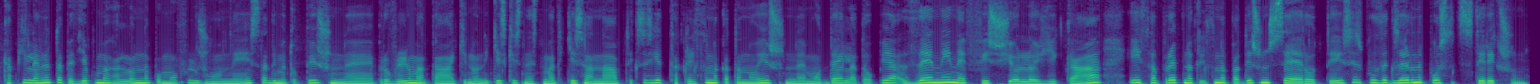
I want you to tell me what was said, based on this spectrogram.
Κάποιοι λένε ότι τα παιδιά που μεγαλώνουν από ομόφυλους γονείς θα αντιμετωπίσουν ε, προβλήματα κοινωνικής και συναισθηματικής ανάπτυξης γιατί θα κληθούν να κατανοήσουν ε, μοντέλα τα οποία δεν είναι φυσιολογικά ή θα πρέπει να κληθούν να απαντήσουν σε ερωτήσεις που δεν ξέρουν πώς θα τις στηρίξουν.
